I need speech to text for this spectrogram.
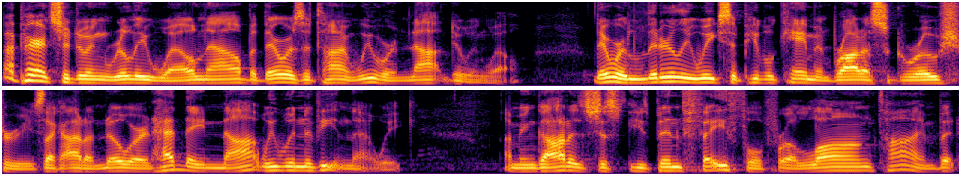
My parents are doing really well now, but there was a time we were not doing well. There were literally weeks that people came and brought us groceries like out of nowhere. And had they not, we wouldn't have eaten that week. I mean, God has just, He's been faithful for a long time. But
